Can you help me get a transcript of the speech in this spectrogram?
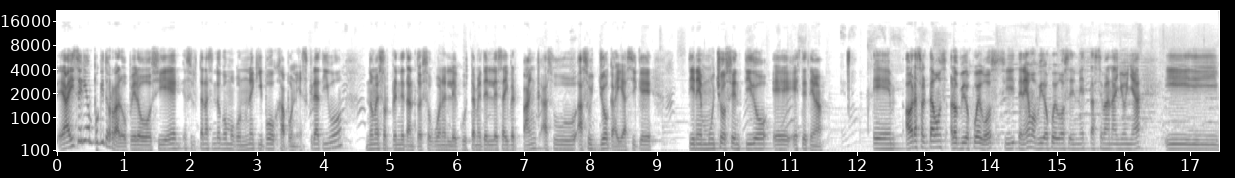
Eh, ahí sería un poquito raro, pero si, es, lo están haciendo como con un equipo japonés creativo, no me sorprende tanto. A esos buenos les gusta meterle cyberpunk a su, a su yokai, así que tiene mucho sentido eh, este tema. ahora saltamos a los videojuegos, ¿sí? Tenemos videojuegos en esta semana ñoña y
